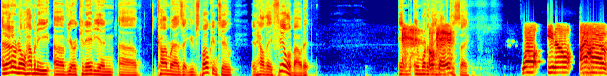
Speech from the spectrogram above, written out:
and I don't know how many of your Canadian uh, comrades that you've spoken to and how they feel about it, and and what do they Okay. have to say? Well, you know, I have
